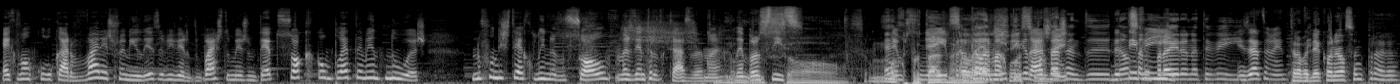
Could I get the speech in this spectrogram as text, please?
é que vão colocar várias famílias a viver debaixo do mesmo teto, só que completamente nuas. No fundo, isto é a colina do sol, mas dentro de casa, não é? Lembram-se disso? Sol. Uma Sempre sonhei para Aquela mítica reportagem de da Nelson TVI. Pereira na TVI. Exatamente. Trabalhei com o Nelson Pereira.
